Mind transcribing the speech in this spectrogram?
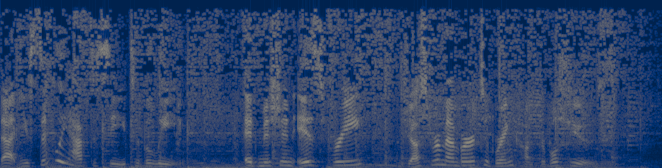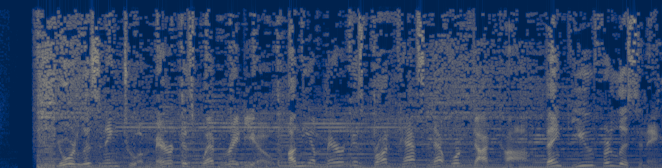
that you simply have to see to believe. Admission is free. Just remember to bring comfortable shoes. You're listening to America's Web Radio on the AmericasBroadcastNetwork.com. Thank you for listening.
